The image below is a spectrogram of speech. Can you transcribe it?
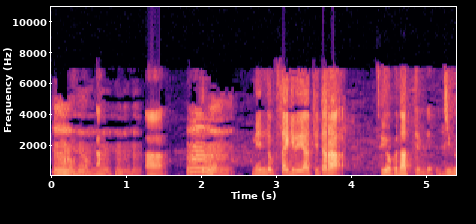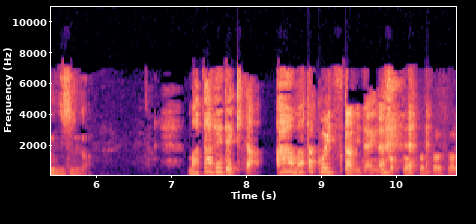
うん。うん。うん。うん。うん。めんどくさいけどやってたら強くなってるんです、自分自身が。また出てきた。ああ、またこいつか、みたいな。そうそうそうそう。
